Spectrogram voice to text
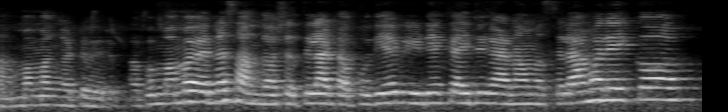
അമ്മമ്മ ഇങ്ങോട്ട് വരും. അപ്പൊ അമ്മമ്മ വരുന്ന സന്തോഷത്തിലാട്ടോ. പുതിയ വീഡിയോ ഒക്കെ ആയിട്ട് കാണാം. അസ്സലാമലൈക്കും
